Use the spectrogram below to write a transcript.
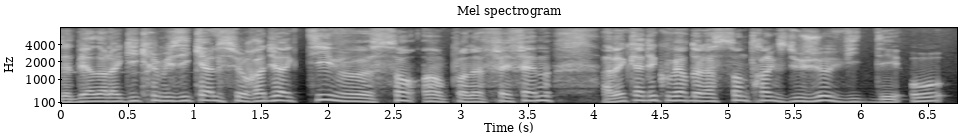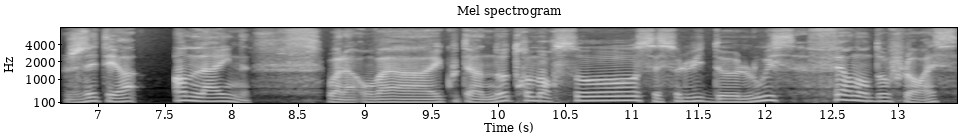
Vous êtes bien dans la geekerie musicale sur Radioactive 101.9 FM avec la découverte de la soundtrack du jeu vidéo GTA Online. Voilà, on va écouter un autre morceau, c'est celui de Luis Fernando Flores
